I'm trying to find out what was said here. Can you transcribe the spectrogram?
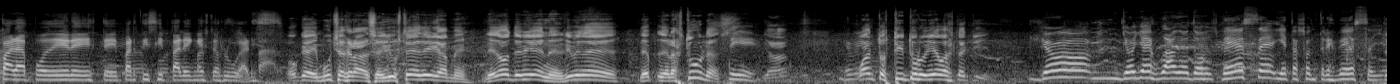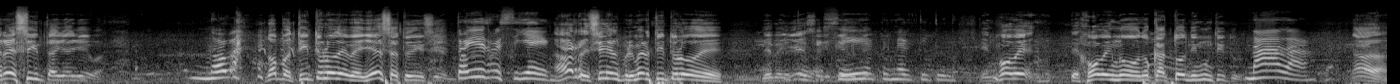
para, poder este, participar en estos lugares. Ok, muchas gracias. Y usted dígame, ¿de dónde viene? ¿Viene de, las Tunas? Sí. ¿Cuántos títulos lleva hasta aquí? Yo, yo ya he jugado dos veces y estas son tres veces. ¿Tres cintas ya lleva? No. No, pues título de belleza estoy diciendo. Estoy recién. Ah, recién el primer título de, de belleza. sí, el primer título. En joven, de joven no, no captó ningún título. Nada. Nada.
